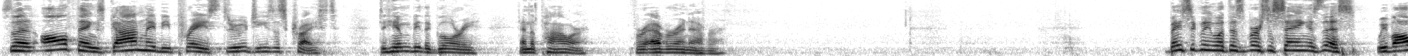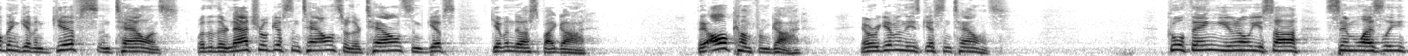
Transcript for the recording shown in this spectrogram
so that in all things God may be praised through Jesus Christ. To him be the glory and the power forever and ever. Basically, what this verse is saying is this we've all been given gifts and talents, whether they're natural gifts and talents or they're talents and gifts given to us by God. They all come from God, and we're given these gifts and talents. Cool thing, you know, you saw Sim Leslie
